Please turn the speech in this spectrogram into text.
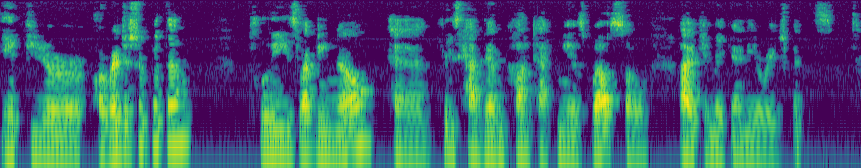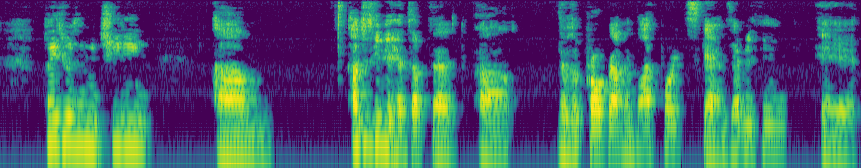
If you're registered with them, please let me know and please have them contact me as well so I can make any arrangements. Plagiarism and cheating, um, I'll just give you a heads up that uh, there's a program in Blackboard, scans everything, it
